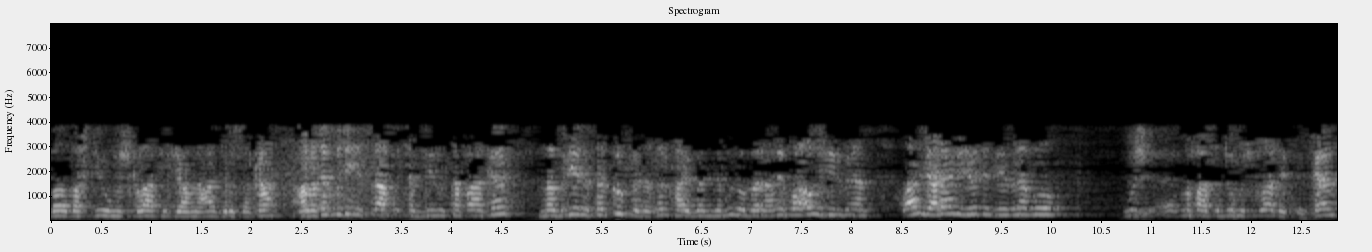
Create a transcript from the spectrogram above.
بەڵبەختی و مشکلاتی جامعە دروستەکە ئەڵەتە خودی ئیسراف و تەبدیر و سەفاکە مەبریە لەسەر کوفر لەسەر پایبەندەبوون و بەرنامەی خوا ئەو زیر بنان وان جارامی دەوێتە زیربنا بۆ مفاسد و مشکلاتێک ترکە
